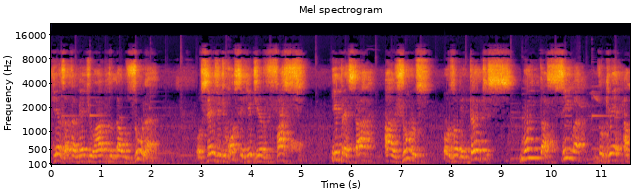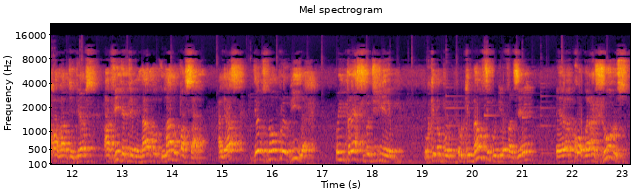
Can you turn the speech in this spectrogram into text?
que é exatamente o hábito da usura, ou seja, de conseguir dinheiro fácil e emprestar a juros exorbitantes, muito acima do que a palavra de Deus havia determinado lá no passado. Aliás, Deus não proibia o empréstimo de dinheiro. O que não, o que não se podia fazer era cobrar juros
